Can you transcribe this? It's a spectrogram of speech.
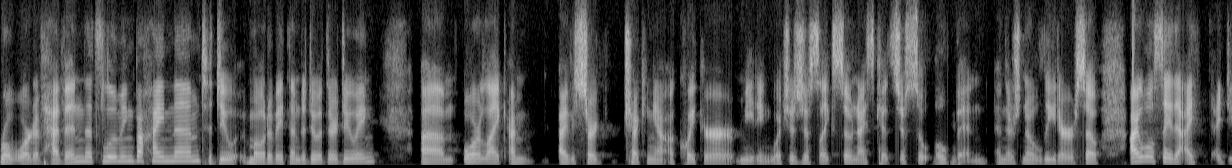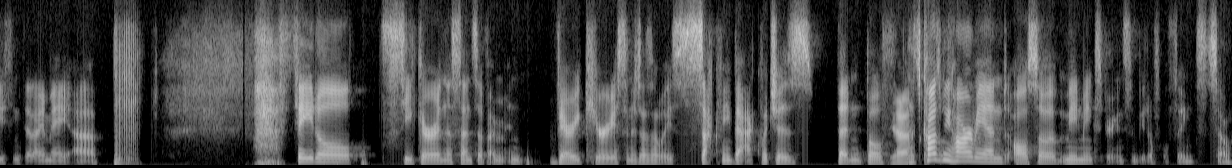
reward of heaven that's looming behind them to do motivate them to do what they're doing um, or like i'm i started checking out a quaker meeting which is just like so nice kids just so mm-hmm. open and there's no leader so i will say that i, I do think that i'm a uh, fatal seeker in the sense of i'm very curious and it does always suck me back which is been both yeah. has caused me harm and also made me experience some beautiful things. So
